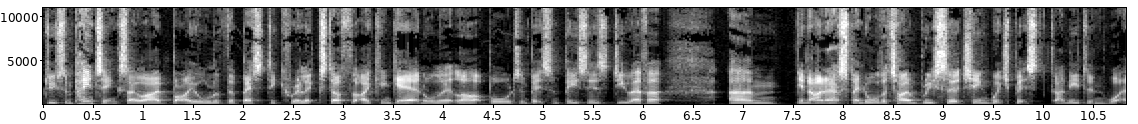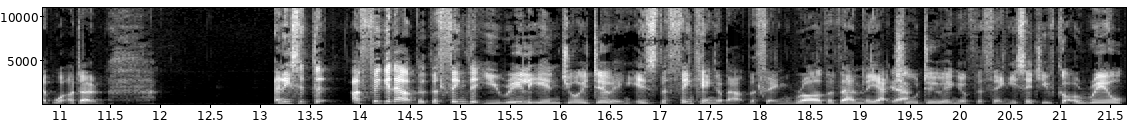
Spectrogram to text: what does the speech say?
do some painting. So I buy all of the best acrylic stuff that I can get and all the little art boards and bits and pieces. Do you ever, um, you know, and I spend all the time researching which bits I need and what, what I don't. And he said that I figured out that the thing that you really enjoy doing is the thinking about the thing rather than the actual Yeah. doing of the thing. He said you've got a real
